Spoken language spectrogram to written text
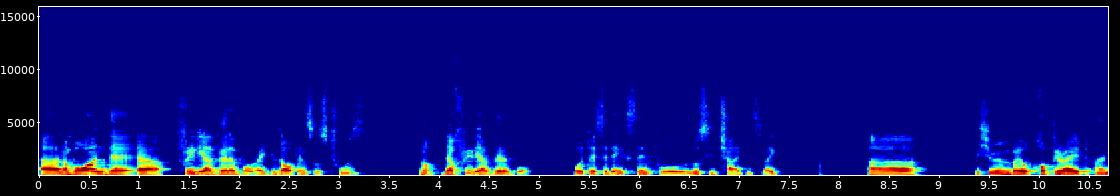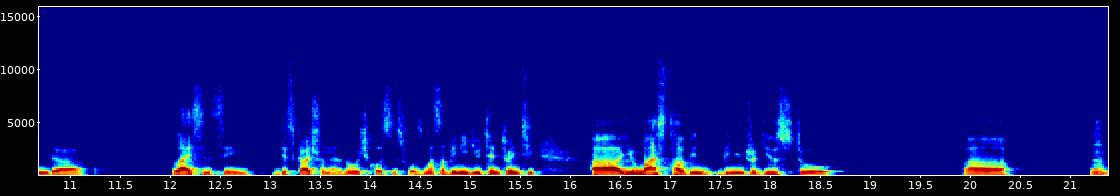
Uh, number one, they're freely available, right? These are open source tools. No, they're freely available, but to a certain extent for Lucidchart, it's like uh, if you remember your copyright and uh, licensing discussion, I don't know which course this was, must have been EDU 1020, uh, you must have been, been introduced to, hmm,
